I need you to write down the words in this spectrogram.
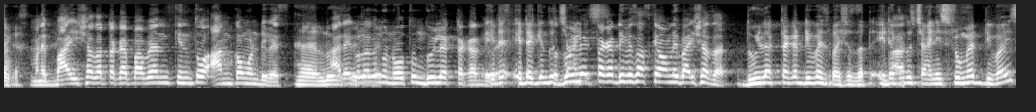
টাকা। মানে বাইশ হাজার টাকায় পাবেন কিন্তু আনকমন ডিভাইস হ্যাঁ আর এগুলো কিন্তু নতুন দুই লাখ টাকার এটা এটা কিন্তু দুই লাখ টাকার ডিভাইস আজকে অনলি বাইশ হাজার। দুই লাখ টাকার ডিভাইস বাইশ হাজার টাকা। এটা কিন্তু চাইনিজ রুমের ডিভাইস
